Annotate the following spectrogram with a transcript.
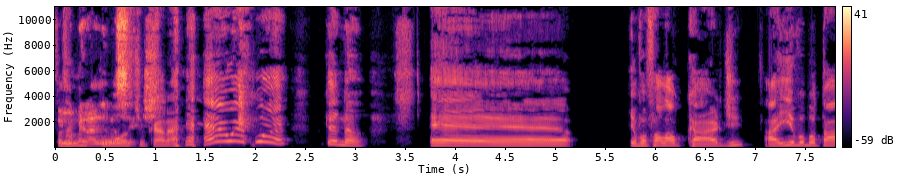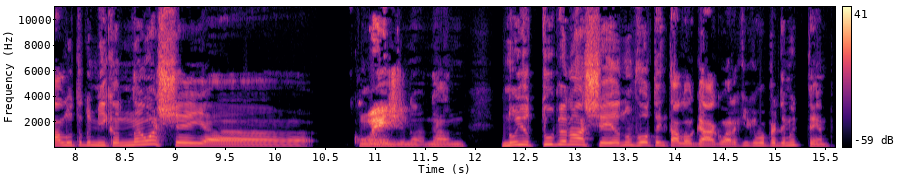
Fazer um post, o cara. é, ué, porra. Por que não? É... Eu vou falar o card. Aí eu vou botar uma luta do Mika. Eu não achei a. Com ele na, na... No YouTube eu não achei. Eu não vou tentar logar agora aqui, que eu vou perder muito tempo.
